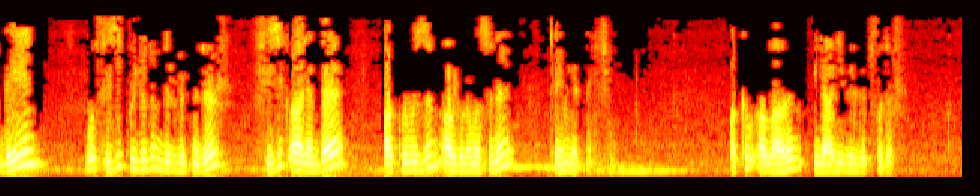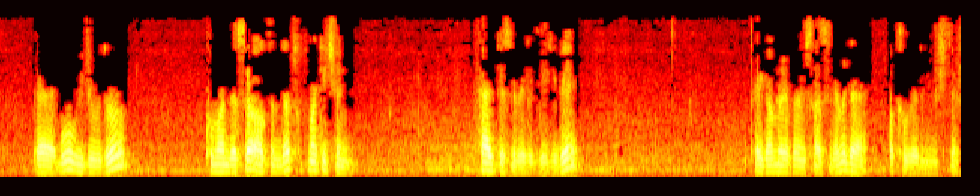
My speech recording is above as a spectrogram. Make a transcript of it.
Beyin bu fizik vücudun bir rüknüdür. Fizik alemde aklımızın algılamasını temin etmek için. Akıl Allah'ın ilahi bir lütfudur. Ve bu vücudu kumandası altında tutmak için herkese verildiği gibi Peygamber Efendimiz sallallahu aleyhi ve selleme de akıl verilmiştir.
